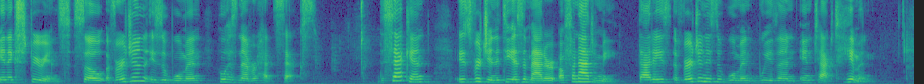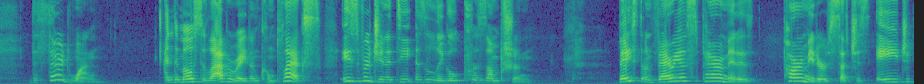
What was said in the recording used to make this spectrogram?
inexperience. So, a virgin is a woman who has never had sex. The second is virginity as a matter of anatomy. That is, a virgin is a woman with an intact hymen. The third one and the most elaborate and complex is virginity as a legal presumption. Based on various parameters, parameters such as age,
